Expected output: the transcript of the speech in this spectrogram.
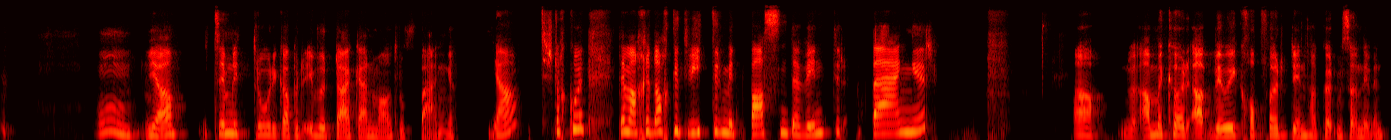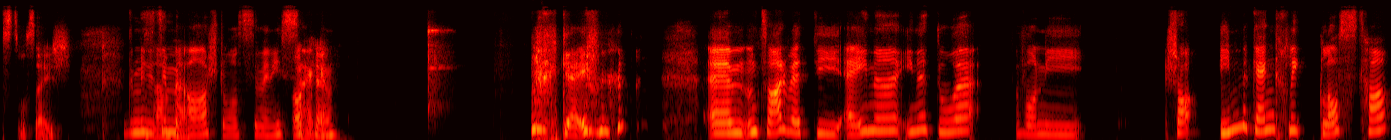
Mm, ja, ziemlich traurig, aber ich würde da gerne mal drauf bangen. Ja, das ist doch gut. Dann mache ich doch gleich weiter mit passenden Winterbanger. Ah, ah, man hört, ah, weil ich Kopfhörer drin habe, hört man es auch nicht, wenn du sagst. Du musst jetzt immer anstoßen, wenn ich es Okay. sage. Geil. ähm, und zwar werde ich einen rein tun, den ich schon immer gerne gehört habe,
